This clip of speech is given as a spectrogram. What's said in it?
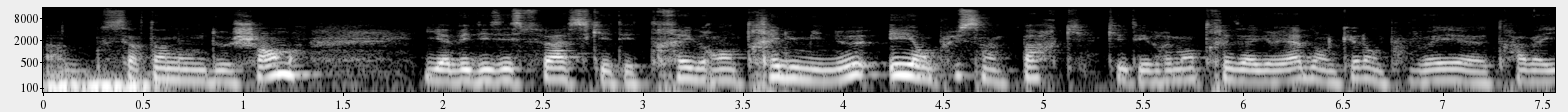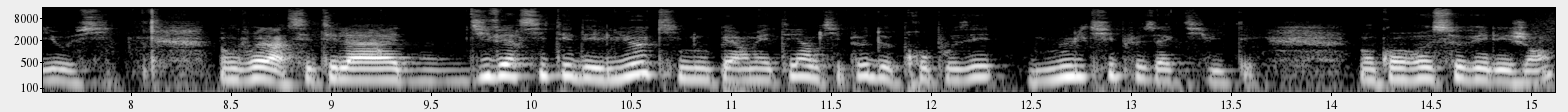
un certain nombre de chambres. Il y avait des espaces qui étaient très grands, très lumineux, et en plus un parc qui était vraiment très agréable dans lequel on pouvait euh, travailler aussi. Donc voilà, c'était la diversité des lieux qui nous permettait un petit peu de proposer multiples activités. Donc on recevait les gens,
